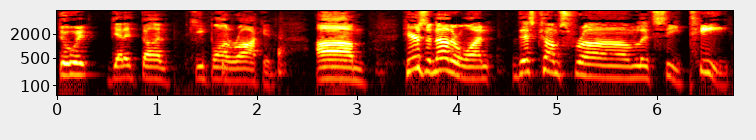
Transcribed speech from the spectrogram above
Do it, get it done, keep on rocking. Um, here's another one. This comes from, let's see, T.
